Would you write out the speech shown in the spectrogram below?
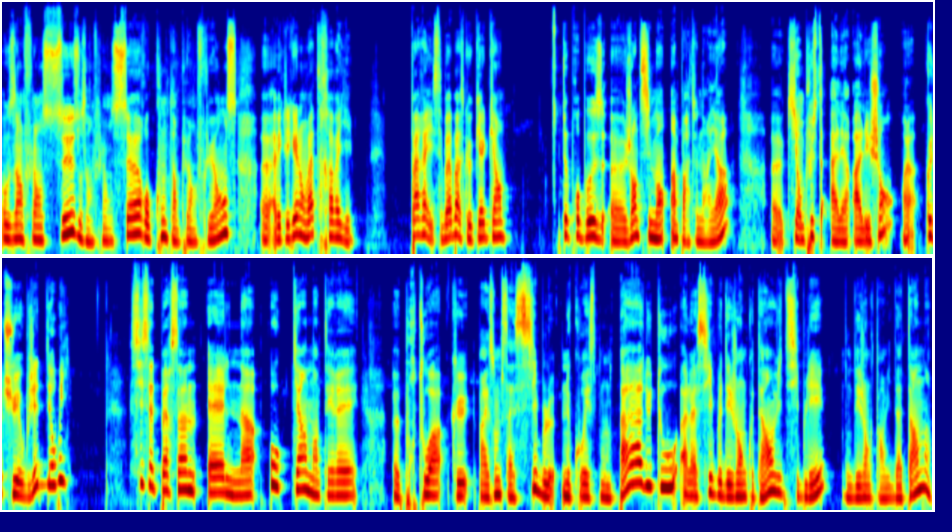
aux influenceuses, aux influenceurs, aux comptes un peu influence euh, avec lesquels on va travailler. Pareil, c'est pas parce que quelqu'un te propose euh, gentiment un partenariat, euh, qui en plus a l'air alléchant, voilà, que tu es obligé de dire oui. Si cette personne, elle, n'a aucun intérêt pour toi, que par exemple sa cible ne correspond pas du tout à la cible des gens que tu as envie de cibler, donc des gens que tu as envie d'atteindre,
